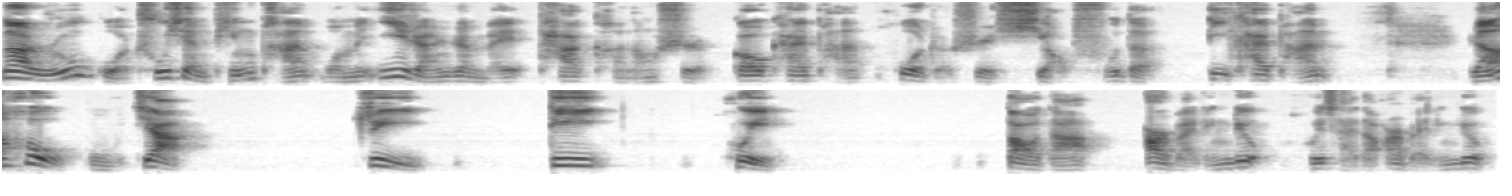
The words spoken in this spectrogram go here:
那如果出现平盘，我们依然认为它可能是高开盘或者是小幅的低开盘，然后股价最低会到达二百零六，回踩到二百零六。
